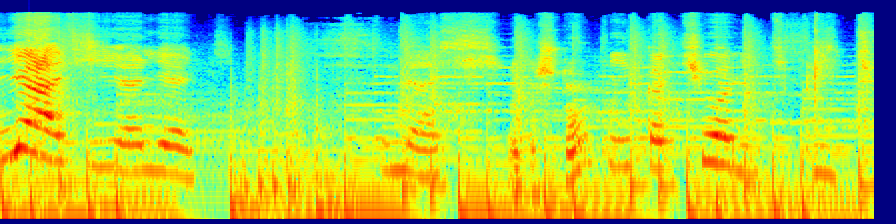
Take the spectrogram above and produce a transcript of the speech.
лящая лечь. Мясо. Это что? И качолить пить.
